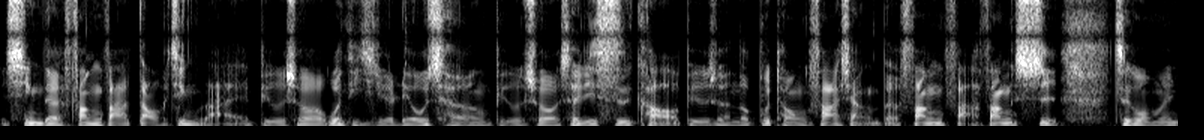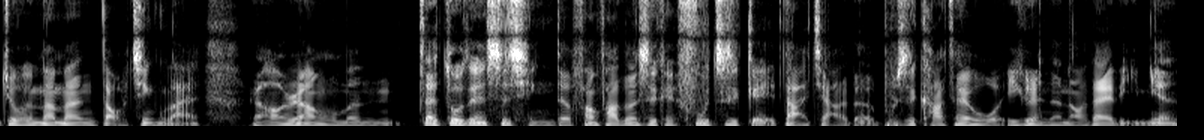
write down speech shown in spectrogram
新的方法导进来，比如说问题解决流程，比如说设计思考，比如说很多不同发想的方法方式，这个我们就会慢慢导进来，然后让我们在做这件事情的方法论是可以复制给大家的，不是卡在我一个人的脑袋里面。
